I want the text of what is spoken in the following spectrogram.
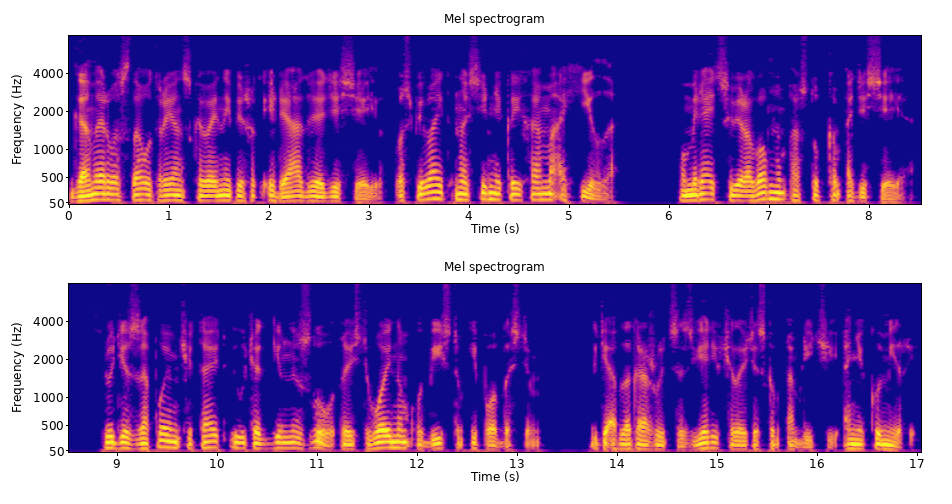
Гомер во славу Троянской войны пишет Илиаду и Одиссею, воспевает насильника и хама Ахилла, умеряет с вероломным поступком Одиссея. Люди с запоем читают и учат гимны злу, то есть воинам, убийствам и подлостям, где облагораживаются звери в человеческом обличии, а не кумиры.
